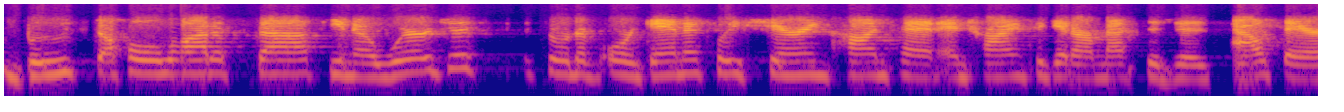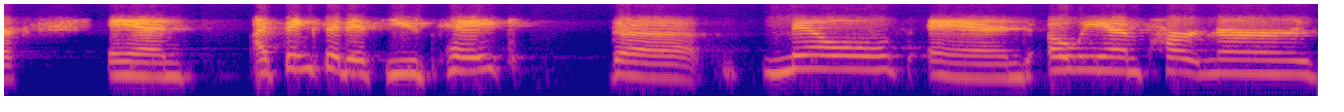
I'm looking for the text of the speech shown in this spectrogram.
boost a whole lot of stuff. You know, we're just sort of organically sharing content and trying to get our messages out there. And I think that if you take the mills and OEM partners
